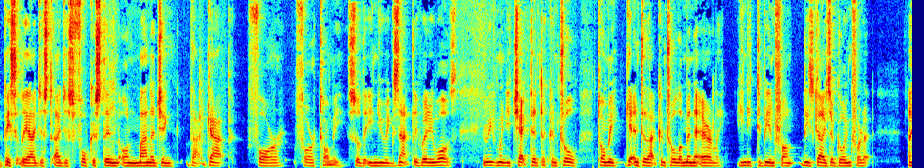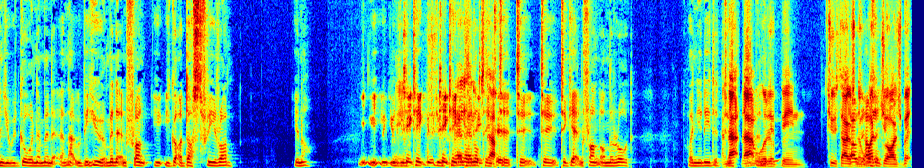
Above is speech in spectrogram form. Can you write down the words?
basically, I just I just focused in on managing that gap for for Tommi, so that he knew exactly where he was. You know, even when you checked into control, Tommi, get into that control a minute early. You need to be in front. These guys are going for it and you would go in a minute, and that would be you a minute in front. You, you got a dust free run, you know. You, you, you, you take, take you take, take penalty to, to, to, to get in front on the road when you needed and to. That that and would have been 2001, George. But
